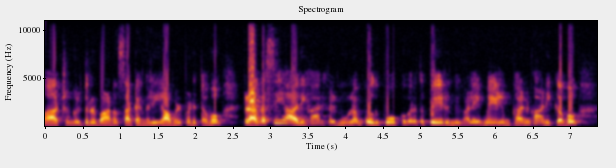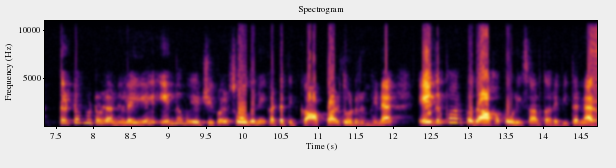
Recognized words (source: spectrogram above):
மாற்றங்கள் தொடர்பான சட்டங்களை அமல்படுத்தவும் ரகசிய அதிகாரிகள் மூலம் பொது போக்குவரத்து பேருந்துகளை மேலும் கண்காணிக்கவும் திட்டமிட்டுள்ள நிலையில் இந்த முயற்சிகள் சோதனை கட்டத்திற்கு அப்பால் தொடரும் என எதிர்பார்ப்பதாக போலீசார் தெரிவித்தனர்.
